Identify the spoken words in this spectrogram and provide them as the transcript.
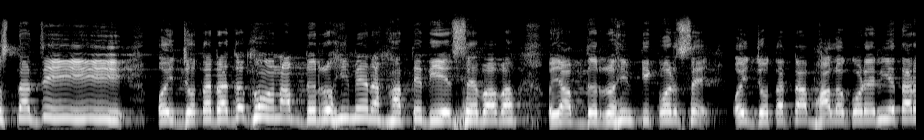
ওস্তাদজি, ওই জোতাটা যখন আব্দুর রহিমের হাতে দিয়েছে, বাবা, ওই আব্দুর রহিম কি করছে? ওই জোতাটা ভালো করে নিয়ে তার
